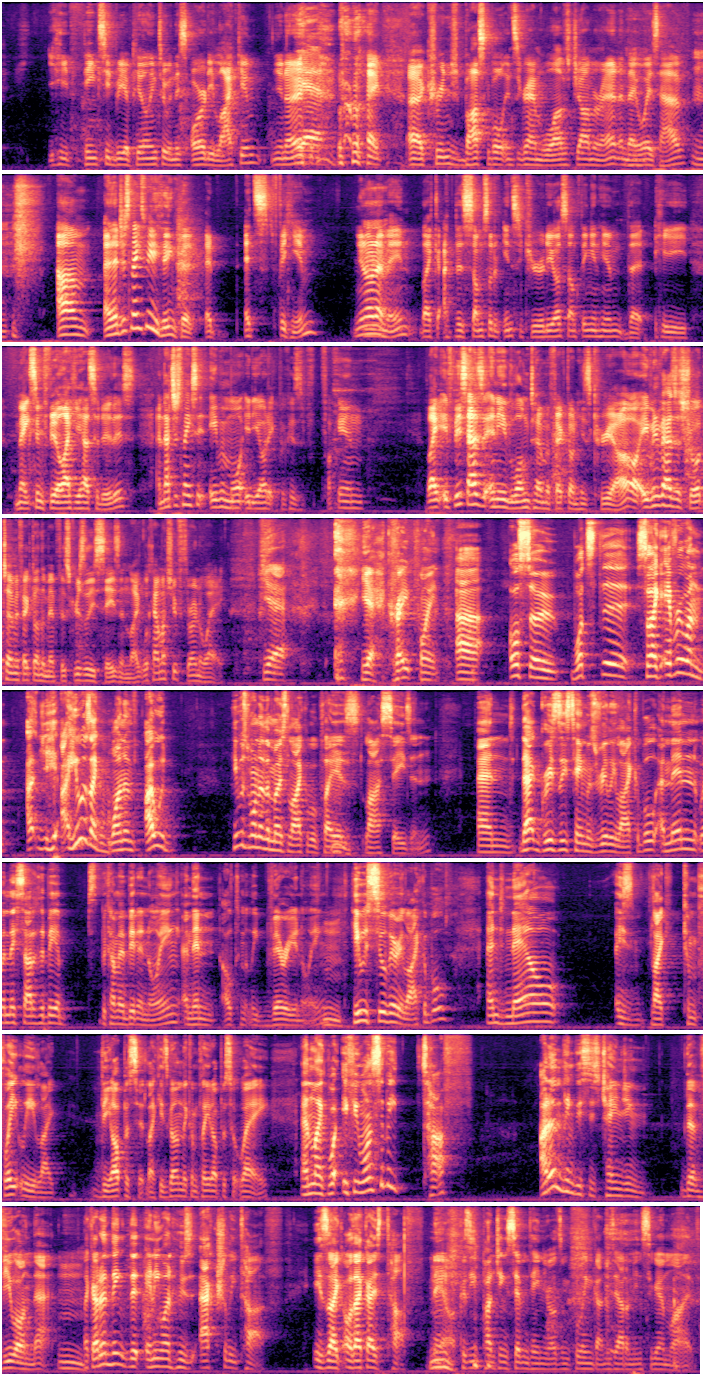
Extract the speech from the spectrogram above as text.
he thinks he'd be appealing to and this already like him, you know? Yeah. like uh, cringe basketball Instagram loves Ja Morant and they always have. Um, and it just makes me think that it, it's for him. You know what I mean? Like I- there's some sort of insecurity or something in him that he makes him feel like he has to do this. And that just makes it even more idiotic because fucking like if this has any long term effect on his career, or even if it has a short term effect on the Memphis Grizzlies season, like look how much you've thrown away. Yeah. yeah, great point. Uh, also, what's the so like everyone? Uh, he, he was like one of I would. He was one of the most likable players last season, and that Grizzlies team was really likable. And then when they started to be a, become a bit annoying, and then ultimately very annoying, he was still very likable. And now he's like completely like the opposite. Like he's gone the complete opposite way. And like what if he wants to be tough? I don't think this is changing the view on that. Mm. Like I don't think that anyone who's actually tough is like, oh, that guy's tough mm. now because he's punching seventeen-year-olds and pulling guns out on Instagram Live.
